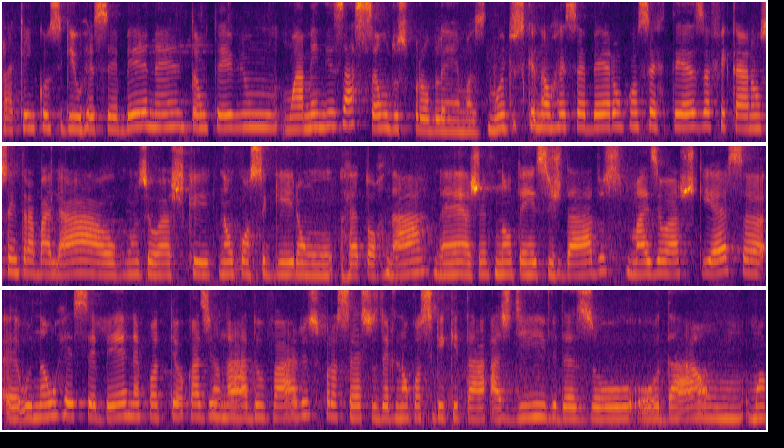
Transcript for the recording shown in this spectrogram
Para quem conseguiu receber, né, então teve um, uma amenização dos problemas. Muitos que não receberam, com certeza, ficaram sem trabalhar, alguns eu acho que não conseguiram retornar, né? A gente não tem esses dados, mas eu acho que essa, eh, o não receber, né, pode ter ocasionado vários processos dele não conseguir quitar as dívidas ou, ou dar um, uma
